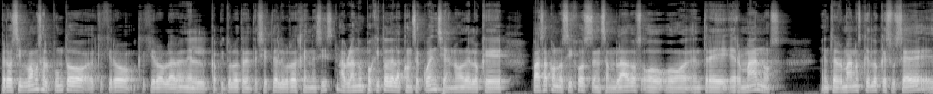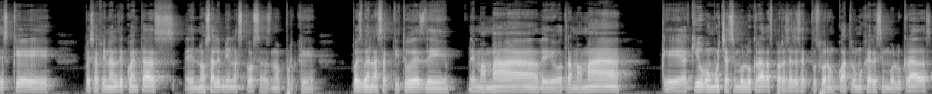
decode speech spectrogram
pero si vamos al punto que quiero, que quiero hablar en el capítulo 37 del libro de Génesis, hablando un poquito de la consecuencia, ¿no? De lo que pasa con los hijos ensamblados o, entre hermanos. Entre hermanos, ¿qué es lo que sucede? Es que, pues a final de cuentas, eh, no salen bien las cosas, ¿no? Porque, pues ven las actitudes de, de mamá, de otra mamá, que aquí hubo muchas involucradas, para ser exactos fueron cuatro mujeres involucradas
